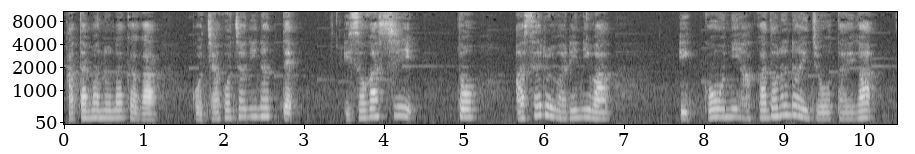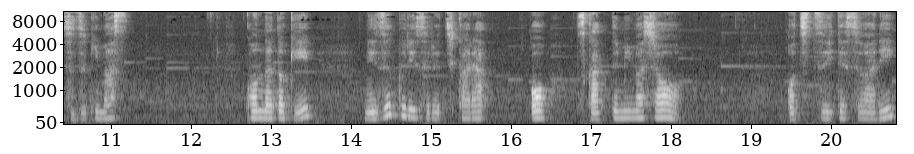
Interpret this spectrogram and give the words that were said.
頭の中がごちゃごちゃになって忙しいと焦る割には一向にはかどらない状態が続きます。こんな時荷造りする力を使ってみましょう。落ち着いて座り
